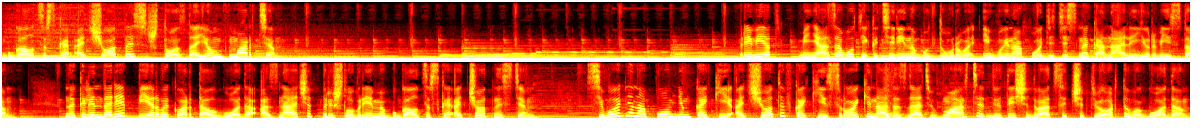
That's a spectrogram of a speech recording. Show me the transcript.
Бухгалтерская отчетность «Что сдаем в марте?» Привет! Меня зовут Екатерина Бутурова, и вы находитесь на канале Юрвиста. На календаре первый квартал года, а значит, пришло время бухгалтерской отчетности. Сегодня напомним, какие отчеты в какие сроки надо сдать в марте 2024 года.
